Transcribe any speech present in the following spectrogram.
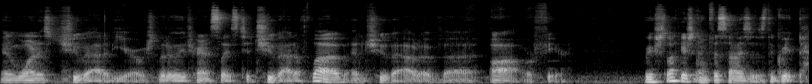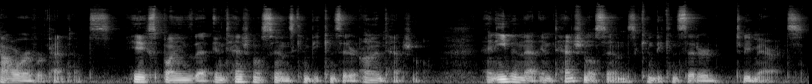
and one is tshuva out of yira, which literally translates to tshuva out of love and tshuva out of uh, awe or fear. Reish Lakish emphasizes the great power of repentance. He explains that intentional sins can be considered unintentional, and even that intentional sins can be considered to be merits.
